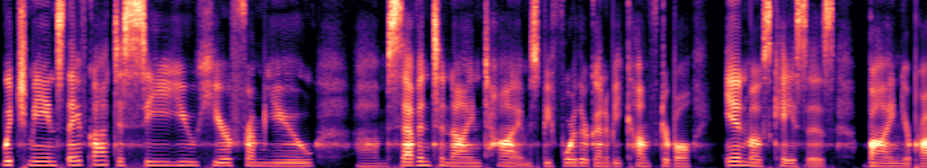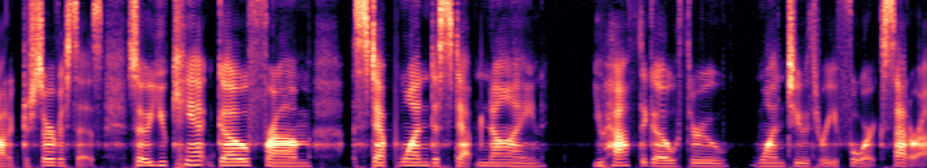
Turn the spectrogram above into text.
which means they've got to see you, hear from you um, seven to nine times before they're going to be comfortable in most cases buying your product or services. So you can't go from step one to step nine. You have to go through one, two, three, four, etc.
